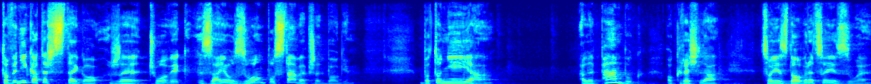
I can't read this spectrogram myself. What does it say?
To wynika też z tego, że człowiek zajął złą postawę przed Bogiem, bo to nie ja, ale Pan Bóg określa, co jest dobre, co jest złe.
